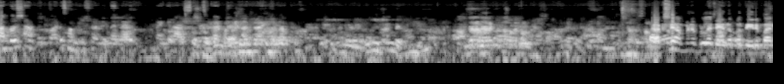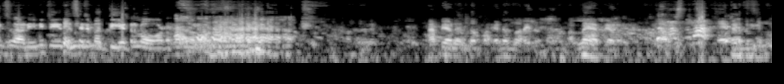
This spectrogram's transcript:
സന്തോഷമാണ് ഒരുപാട് സന്തോഷമാണ് ഇന്ന് എല്ലാവരും ഭയങ്കര ആസ്വദിച്ച് കണ്ട് അമ്മിണിപ്പിള്ള ചെയ്തപ്പോ തീരുമാനിച്ചതാണ്. ഇനി ചെയ്ത സിനിമ തിയേറ്ററിൽ ഓടണം ഹാപ്പിയാണ്. എന്തോ പറയണമെന്ന് അറിയില്ല. നല്ല ഹാപ്പിയാണ്. ഏറ്റെടുത്തിരിക്കുന്നു.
